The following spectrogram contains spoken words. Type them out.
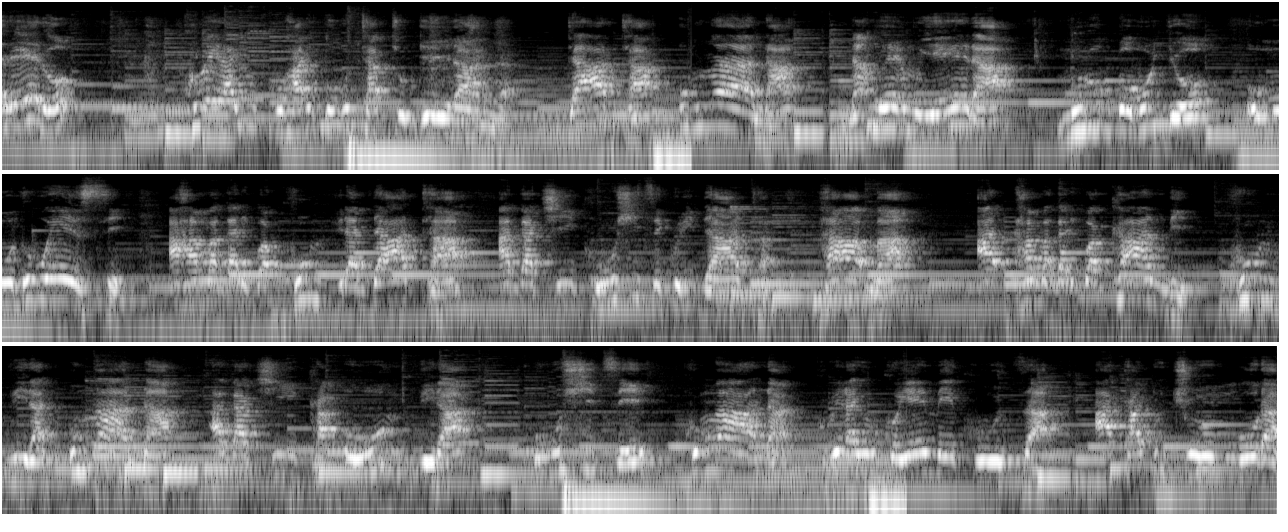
rero kubera yuko hari ubutatu bwiranda data umwana na yera muri ubwo buryo umuntu wese ahamagarirwa kumvira data agacika uwushitse kuri data. Hama ahamagarirwa kandi kumvira umwana agacika uwumvira uwushitse ku mwana kubera yuko yemeye kuza akaducungura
